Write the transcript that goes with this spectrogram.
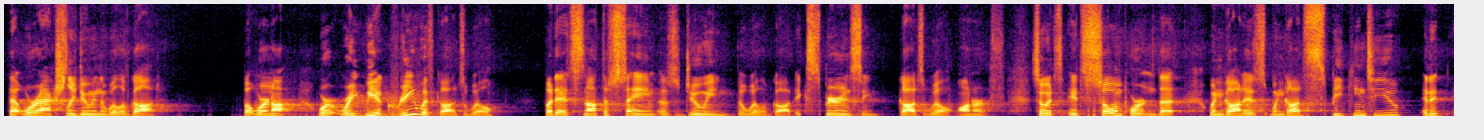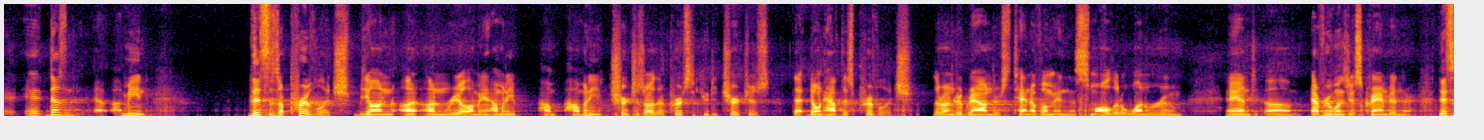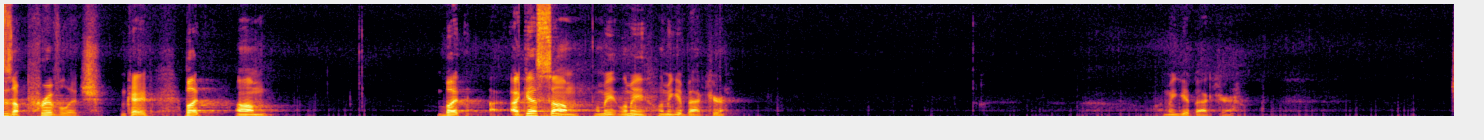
that we're actually doing the will of God. But we're not. We're, we we agree with God's will, but it's not the same as doing the will of God, experiencing God's will on earth. So it's, it's so important that when God is when God's speaking to you, and it, it doesn't, I mean, this is a privilege beyond un- unreal. I mean, how many, how, how many churches are there, persecuted churches, that don't have this privilege? They're underground, there's 10 of them in this small little one room, and um, everyone's just crammed in there. This is a privilege, okay? But, um, but I guess, um, let, me, let, me, let me get back here. Let me get back here.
